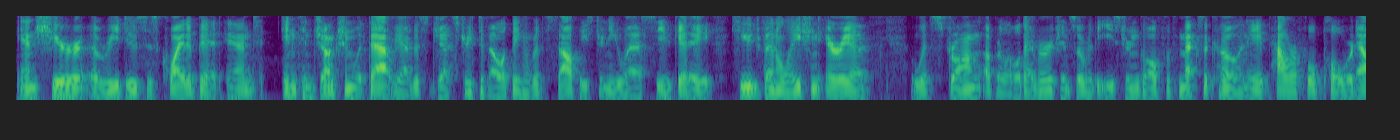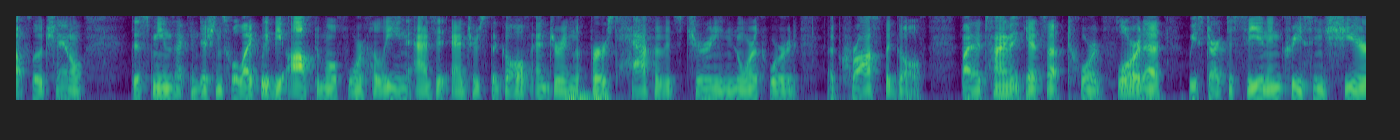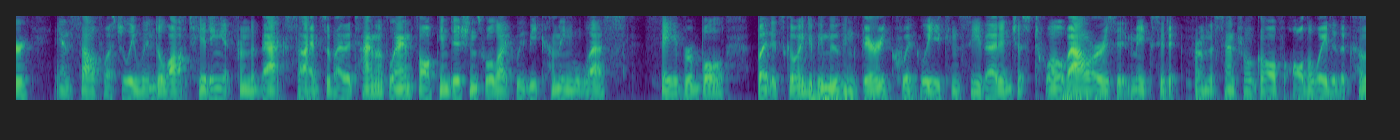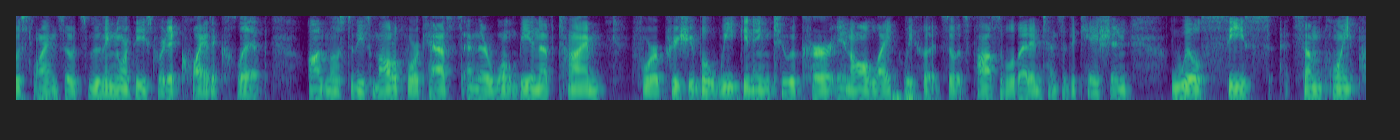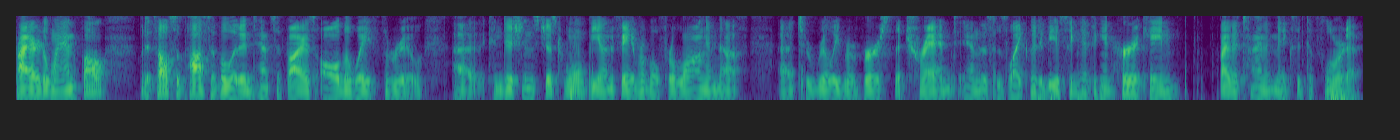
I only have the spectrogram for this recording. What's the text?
and shear uh, reduces quite a bit. And in conjunction with that we have this jet streak developing over the southeastern us so you get a huge ventilation area with strong upper level divergence over the eastern gulf of mexico and a powerful poleward outflow channel this means that conditions will likely be optimal for Helene as it enters the Gulf and during the first half of its journey northward across the Gulf. By the time it gets up toward Florida, we start to see an increase in shear and southwesterly wind aloft hitting it from the backside. So by the time of landfall, conditions will likely be coming less favorable but it's going to be moving very quickly. You can see that in just 12 hours, it makes it from the central Gulf all the way to the coastline. So it's moving northeastward at quite a clip on most of these model forecasts, and there won't be enough time for appreciable weakening to occur in all likelihood. So it's possible that intensification will cease at some point prior to landfall, but it's also possible it intensifies all the way through. Uh, conditions just won't be unfavorable for long enough uh, to really reverse the trend, and this is likely to be a significant hurricane by the time it makes it to Florida.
